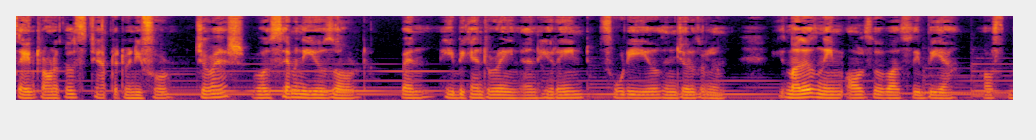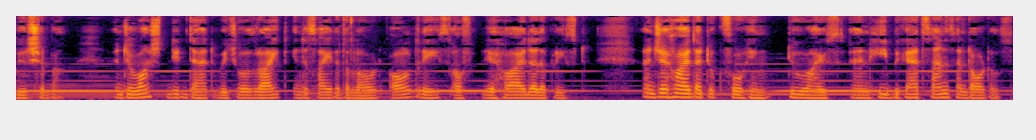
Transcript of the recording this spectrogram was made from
2 Chronicles chapter 24 Joash was seventy years old when he began to reign, and he reigned forty years in Jerusalem. His mother's name also was Zibiah of Beersheba. And Joash did that which was right in the sight of the Lord all the days of Jehoiada the priest. And Jehoiada took for him two wives, and he begat sons and daughters.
